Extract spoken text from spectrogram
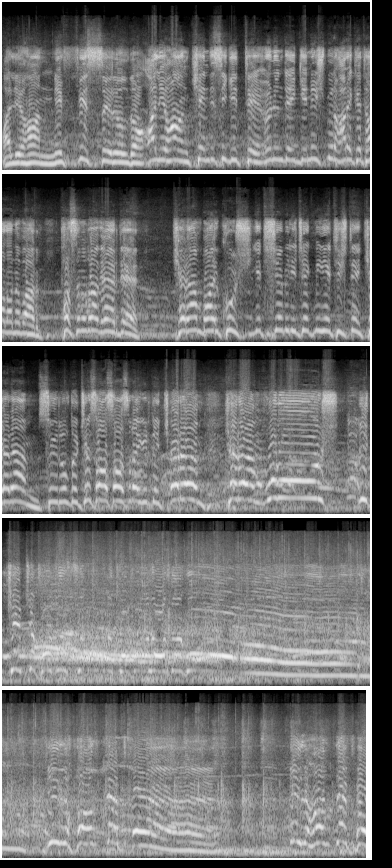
Alihan nefis sıyrıldı. Alihan kendisi gitti. Önünde geniş bir hareket alanı var. Pasını da verdi. Kerem Baykuş yetişebilecek mi? Yetişti. Kerem sıyrıldı. Ceza sahasına girdi. Kerem, Kerem vuruş. İkinci pozisyon. Toparlarda gol. İlhan Depe. İlhan Depe.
